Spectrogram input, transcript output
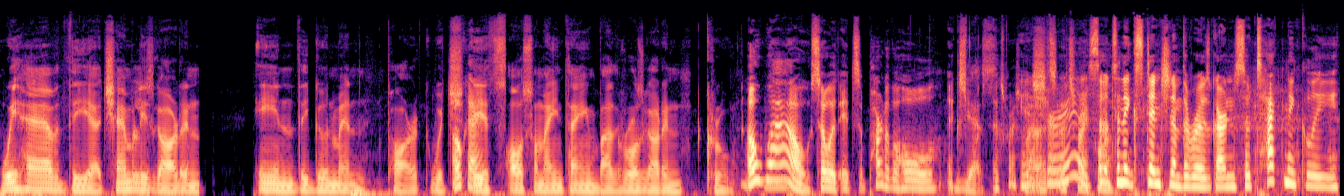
We have the uh, Chamberlain's Garden in the Goodman Park, which Okay. is also maintained by the Rose Garden crew. Oh wow! So it, it's a part of the whole exp- Yes. expression. It Wow, that's, sure that's very is. So it's an extension of the rose garden. So technically,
